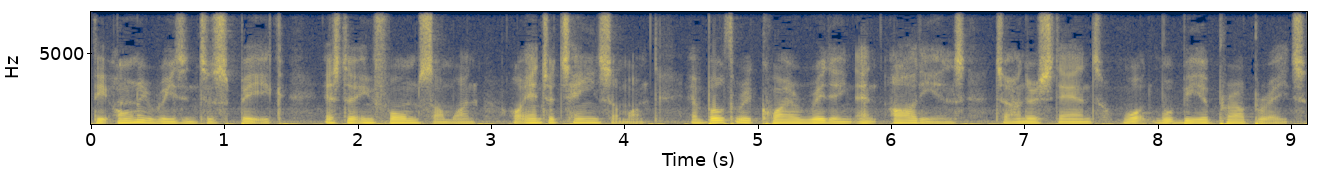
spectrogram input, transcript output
the only reason to speak is to inform someone or entertain someone, and both require reading and audience to understand what would be appropriate.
